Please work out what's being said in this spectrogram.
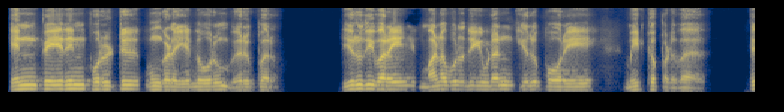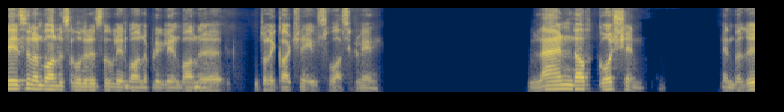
என் பேரின் பொருட்டு உங்களை எல்லோரும் வெறுப்பர். இறுதி வரை மன உறுதியுடன் இருப்போரே மீட்கப்படுவர். இயேசுவில் அன்பான சகோதர சகோதரி அன்பான பிள்ளைகளே அன்பான தொலைக்காட்சியை விசுவாசிக்கிறேன் லேண்ட் ஆஃப் கோஷன் என்பது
